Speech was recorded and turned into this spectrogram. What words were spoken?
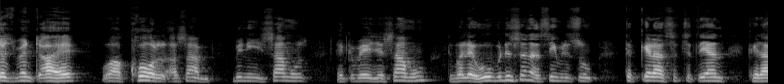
ججمينٽ آهي اها کول اسان ٻنهي سامهون هڪ ٻئي جي سامهون ته ڀلي هو به ڏسن اسين به ڏسون ته ڪهڙا سچ تي آهن ڪهڙا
